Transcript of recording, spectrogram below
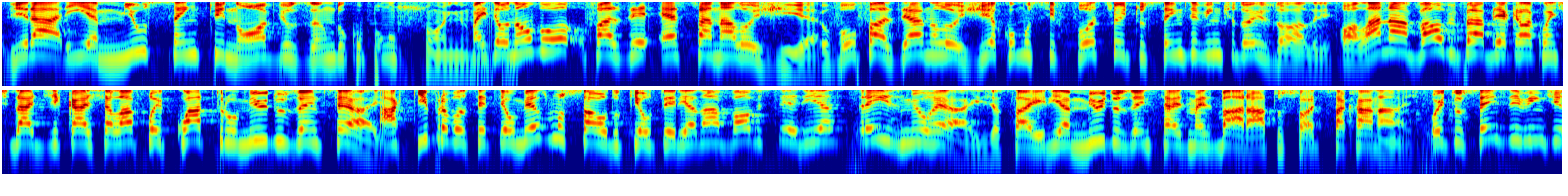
viraria 1.109 usando o cupom sonho. Mas eu não vou fazer essa analogia. Eu vou fazer a analogia como se fosse 822 dólares. Ó, lá na Valve, para abrir aquela quantidade de caixa lá, foi 4.200 reais. Aqui, para você ter o mesmo saldo que eu teria na Valve, seria 3 mil reais. Já sairia 1.200 reais mais barato só de sacanagem. 822.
